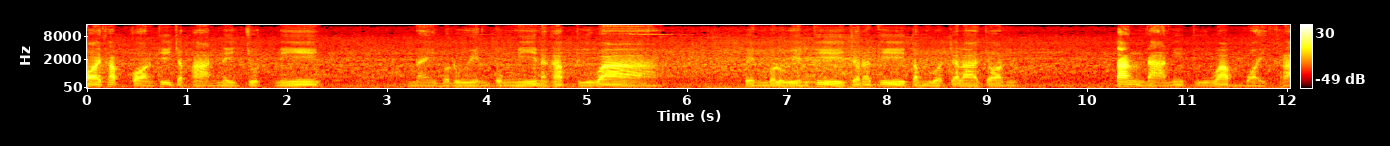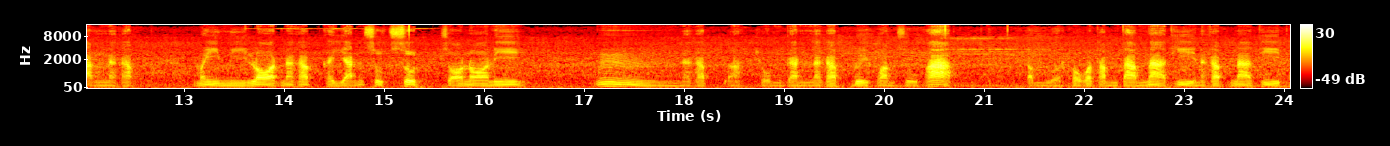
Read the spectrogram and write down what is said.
ร้อยครับ ก่อนที่จะผ่านในจุดนี้ ในบริเวณตรงนี้นะครับ ถือว่าเป็นบริเวณที่เจ้าหน้าที่ตำรวจจราจรตั้งด่านนี่ถือว่าบ่อยครั้งนะครับ ไม่มีรอดนะครับ ขยันสุดๆสอนอนี้ อืมนะครับชมกันนะครับ ด้วยความสุภาพ ตำรวจเขาก็ทำตามหน้าที่นะครับ หน้าที่พ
